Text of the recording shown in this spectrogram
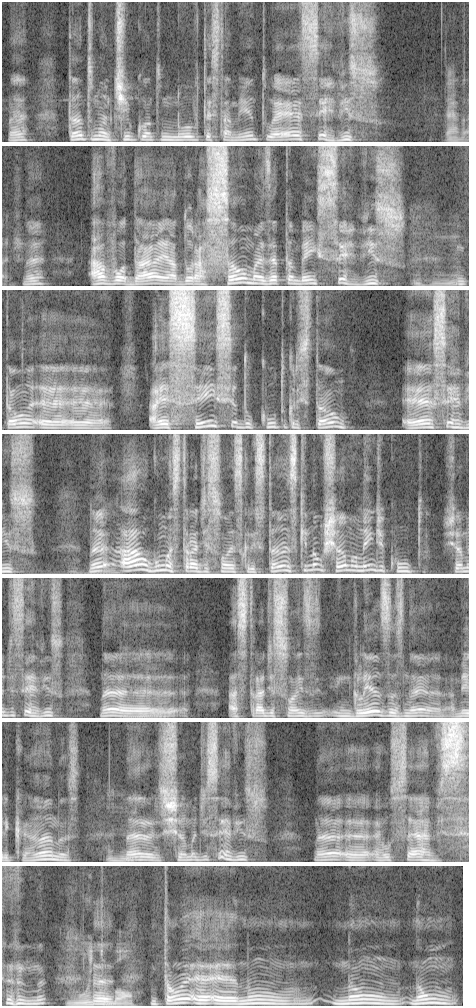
né? Tanto no Antigo quanto no Novo Testamento é serviço. Verdade. Né? Avodar é adoração, mas é também serviço. Uhum. Então, é, é, a essência do culto cristão é serviço. Né? Há algumas tradições cristãs que não chamam nem de culto, chamam de serviço. Né? Uhum. As tradições inglesas, né, americanas, uhum. né, chama de serviço. Né? É, é o service. Né? Muito é, bom. Então, é, é, não, não, não,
